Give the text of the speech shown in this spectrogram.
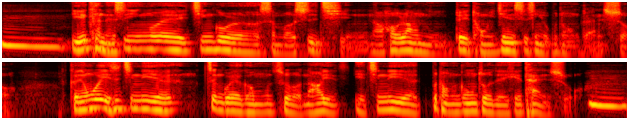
嗯，也可能是因为经过了什么事情，然后让你对同一件事情有不同的感受。可能我也是经历了正规的工作，然后也也经历了不同的工作的一些探索。嗯，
